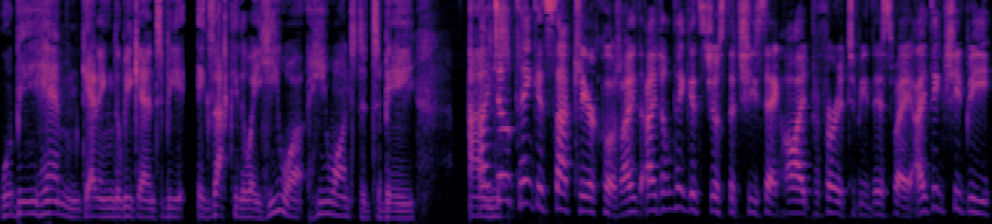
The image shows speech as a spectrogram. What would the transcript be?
would be him getting the weekend to be exactly the way he wa- he wanted it to be. And I don't think it's that clear cut. I I don't think it's just that she's saying, "Oh, I'd prefer it to be this way." I think she'd be.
